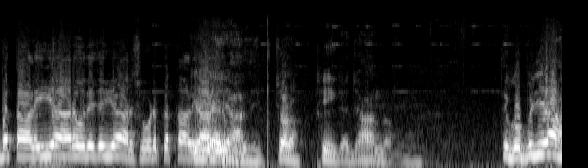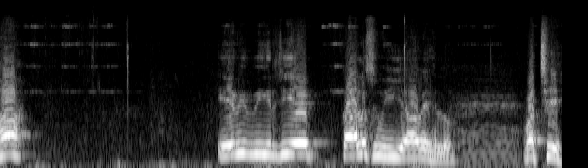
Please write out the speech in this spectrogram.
42000 ਉਹਦੇ ਚ 1000 ਛੋੜ 41000 40000 ਦੀ। ਚਲੋ ਠੀਕ ਹੈ ਜਾਣ ਦੋ। ਤੇ ਗੋਪੀ ਜੀ ਆਹ। ਇਹ ਵੀ ਵੀਰ ਜੀ ਇਹ ਕੱਲ ਸੂਈ ਆ ਵੇਖ ਲਓ। ਵੱਛੀ।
